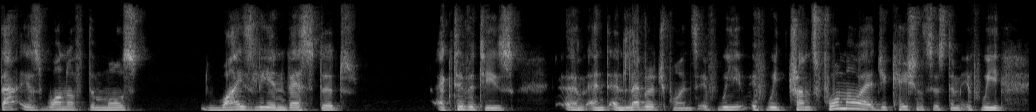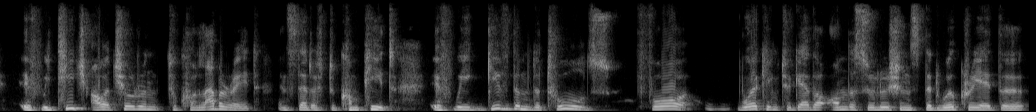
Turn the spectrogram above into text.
that is one of the most wisely invested activities um, and and leverage points. If we if we transform our education system if we if we teach our children to collaborate instead of to compete if we give them the tools for working together on the solutions that will create the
